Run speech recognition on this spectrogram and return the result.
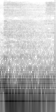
feet.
